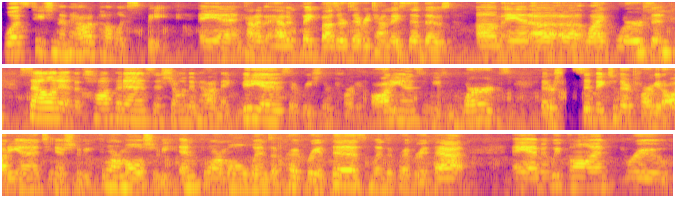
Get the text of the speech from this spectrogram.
was teaching them how to public speak and kind of having fake buzzards every time they said those um and uh, uh like words and selling it and the confidence and showing them how to make videos that reach their target audience and using words that are specific to their target audience. You know, should it be formal? Should it be informal? When's appropriate this? When's appropriate that? And I mean, we've gone through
